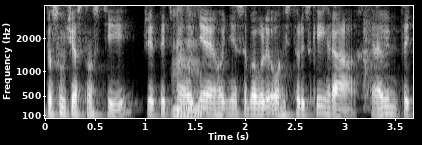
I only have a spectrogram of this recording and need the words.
do současnosti, že teď jsme mm-hmm. hodně, hodně se bavili o historických hrách. Já nevím teď,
